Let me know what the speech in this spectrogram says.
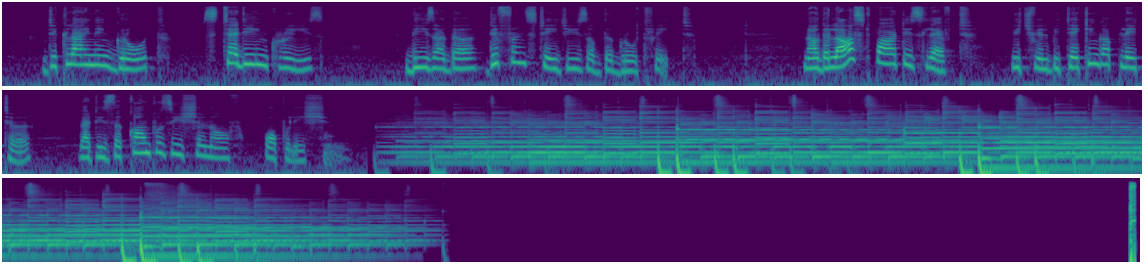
declining growth, steady increase, these are the different stages of the growth rate. Now, the last part is left which we will be taking up later that is the composition of population.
